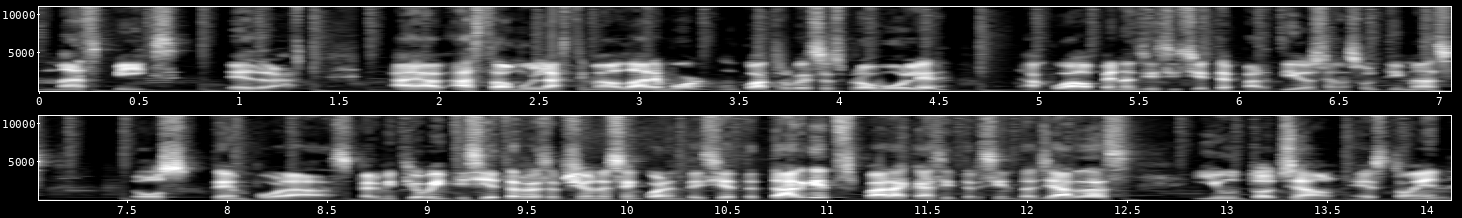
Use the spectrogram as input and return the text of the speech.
más picks de draft. Ha, estado muy lastimado Larimore, un cuatro veces Pro Bowler, ha jugado apenas 17 partidos en las últimas dos temporadas. Permitió 27 recepciones en 47 targets para casi 300 yardas y un touchdown, esto en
